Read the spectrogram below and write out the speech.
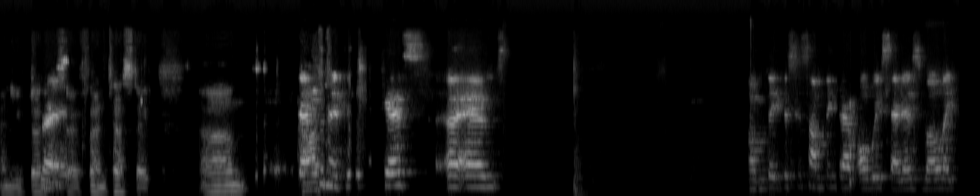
and you've done right. it so fantastic. Um, Definitely. Yes. Uh, and um, like this is something that I've always said as well. Like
